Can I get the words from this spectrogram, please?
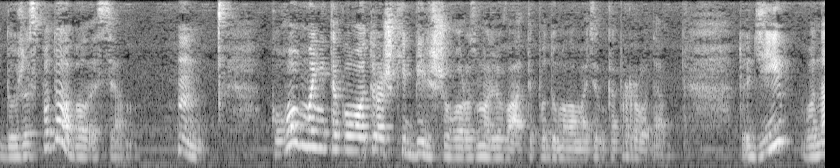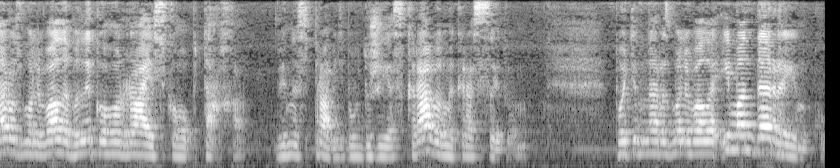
дуже сподобалося. Хм, кого мені такого трошки більшого розмалювати, подумала матінка природа. Тоді вона розмалювала великого райського птаха. Він і справді був дуже яскравим і красивим. Потім вона розмалювала і мандаринку,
